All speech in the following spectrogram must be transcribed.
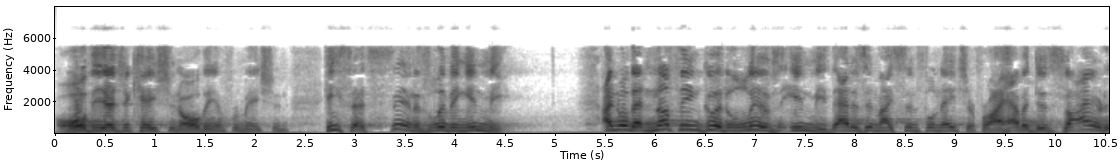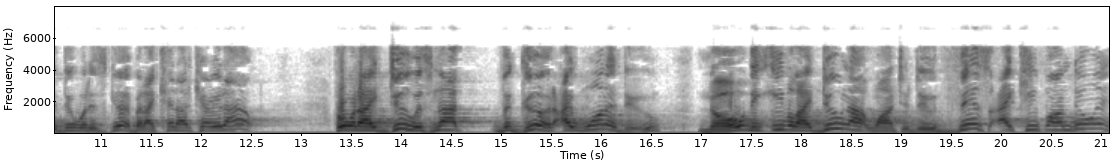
All the education, all the information. He said, sin is living in me. I know that nothing good lives in me. That is in my sinful nature. For I have a desire to do what is good, but I cannot carry it out. For what I do is not the good I want to do. No, the evil I do not want to do, this I keep on doing.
